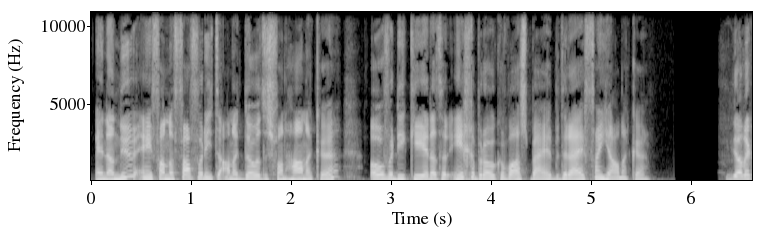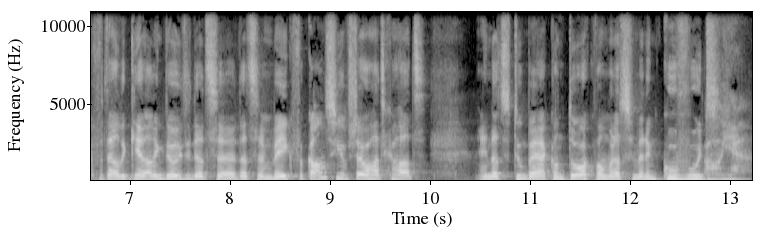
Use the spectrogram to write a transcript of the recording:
En dan nu een van de favoriete anekdotes van Hanneke over die keer dat er ingebroken was bij het bedrijf van Janneke. Janneke vertelde een keer de anekdote dat ze, dat ze een week vakantie of zo had gehad. En dat ze toen bij haar kantoor kwam, maar dat ze met een koevoet Oh ja.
